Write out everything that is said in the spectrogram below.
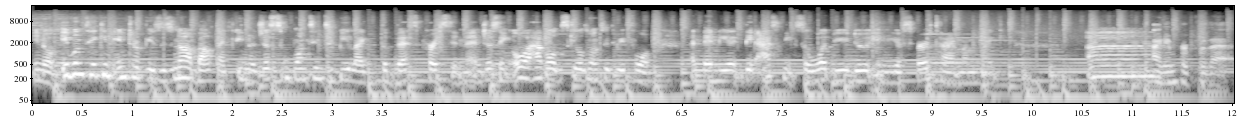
you know even taking interviews is not about like you know just wanting to be like the best person and just saying oh i have all the skills one two three four and then they, they ask me so what do you do in your spare time? I'm like uh, i didn't prep for that.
